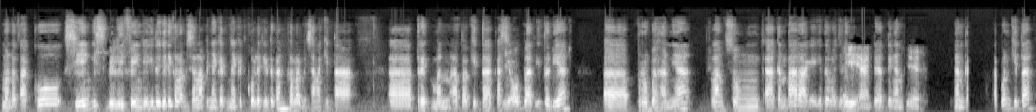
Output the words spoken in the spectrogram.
menurut aku seeing is believing kayak gitu jadi kalau misalnya penyakit penyakit kulit itu kan kalau misalnya kita uh, treatment atau kita kasih yeah. obat itu dia uh, perubahannya langsung uh, kentara kayak gitu loh. Jadi yeah. dengan yeah. dengan pun kita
